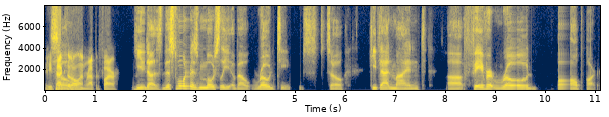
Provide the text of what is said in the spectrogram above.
He packs so, it all in rapid fire. He does. This one is mostly about road teams, so keep that in mind. Uh, favorite road ballpark.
